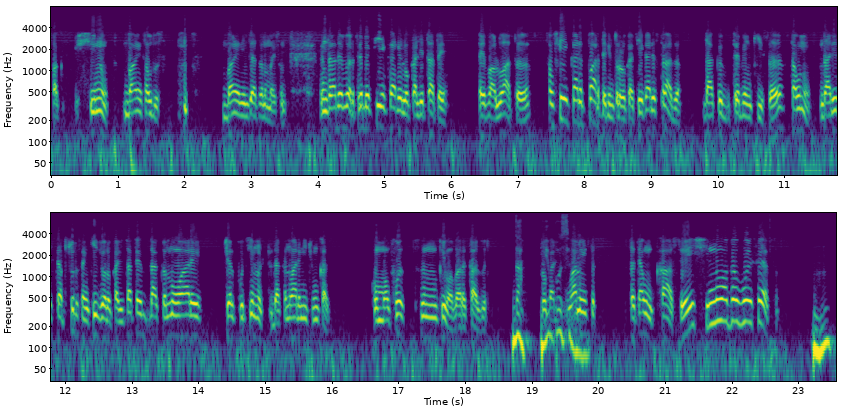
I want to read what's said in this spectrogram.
facă... Și nu, banii s-au dus. banii din piață nu mai sunt. Într-adevăr, trebuie fiecare localitate evaluată sau fiecare parte dintr-o localitate, fiecare stradă, dacă trebuie închisă sau nu. Dar este absurd să închizi o localitate dacă nu are, cel puțin, nu știu, dacă nu are niciun caz. Cum au fost în primăvară cazuri. Da, Local... e posibil. Oamenii stăteau în case și nu aveau voie să iasă. Uh-huh.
